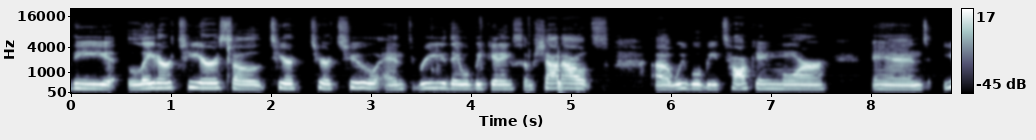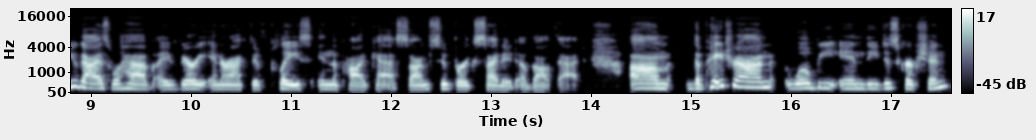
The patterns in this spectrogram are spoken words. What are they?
the later tiers, so tier tier two and three, they will be getting some shout outs. Uh, we will be talking more and you guys will have a very interactive place in the podcast. So I'm super excited about that. Um, the Patreon will be in the description.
